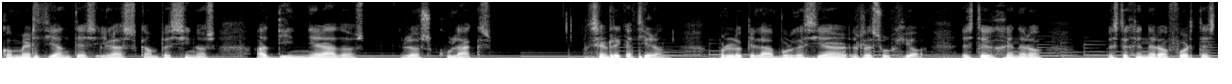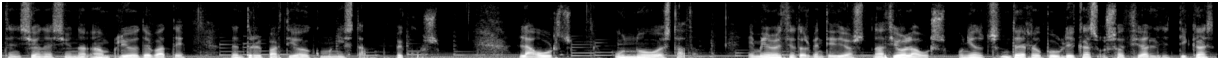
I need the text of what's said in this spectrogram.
comerciantes y los campesinos adinerados, los kulaks, se enriquecieron, por lo que la burguesía resurgió. Este género este generó fuertes tensiones y un amplio debate dentro del Partido Comunista, PECUS. La URSS, un nuevo Estado. En 1922 nació la URSS, Unión de Repúblicas Socialistas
